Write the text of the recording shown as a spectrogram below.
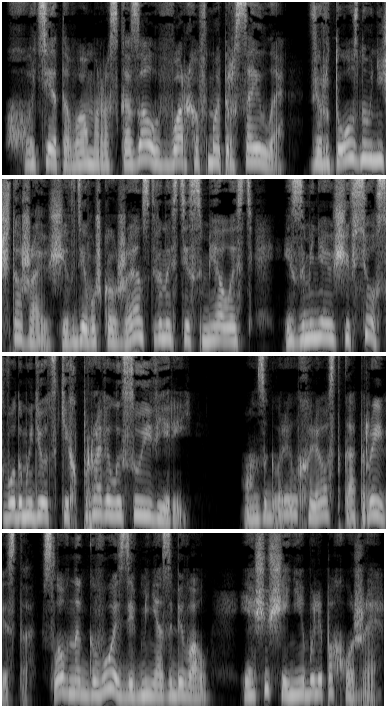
«Хоть это вам рассказал Вархов мэтр Сайле, виртуозно уничтожающий в девушках женственность и смелость и заменяющий все сводом идиотских правил и суеверий. Он заговорил хлестко, отрывисто, словно гвозди в меня забивал, и ощущения были похожие.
